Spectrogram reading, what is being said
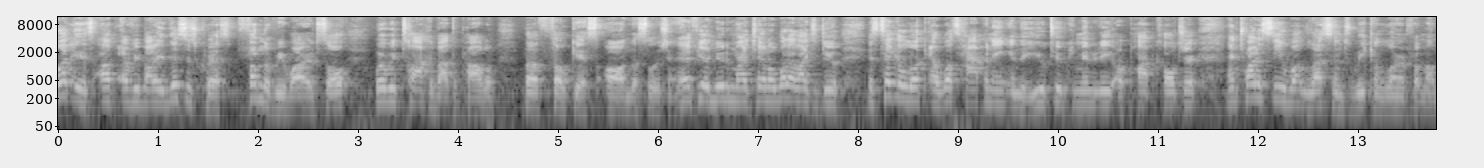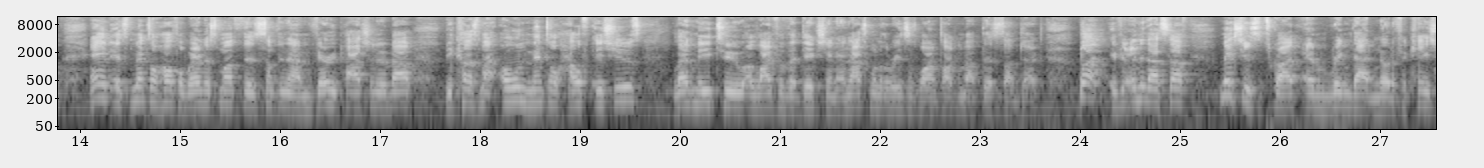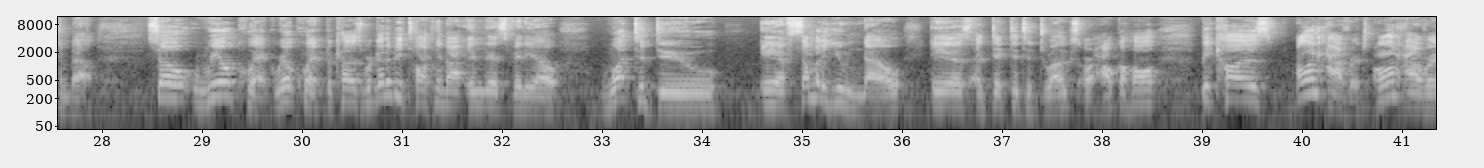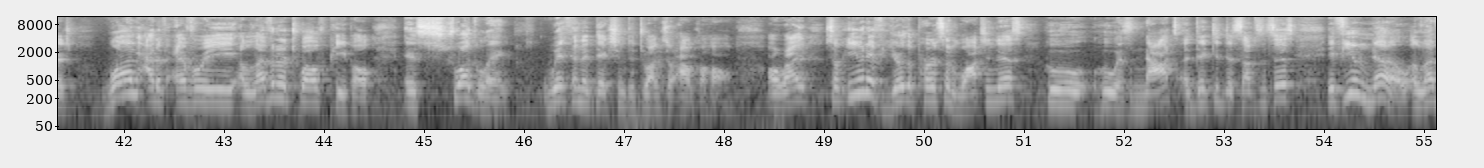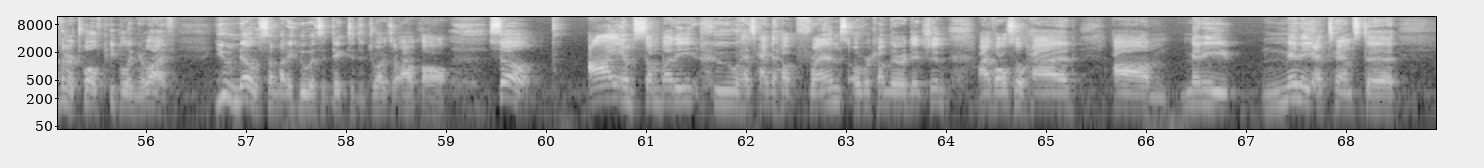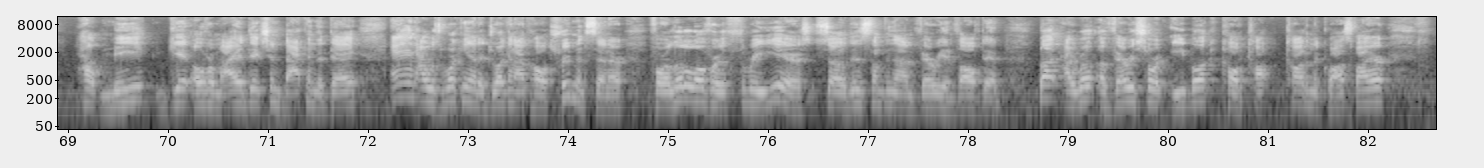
What is up, everybody? This is Chris from The Rewired Soul, where we talk about the problem, but focus on the solution. And if you're new to my channel, what I like to do is take a look at what's happening in the YouTube community or pop culture and try to see what lessons we can learn from them. And it's Mental Health Awareness Month is something that I'm very passionate about because my own mental health issues led me to a life of addiction, and that's one of the reasons why I'm talking about this subject. But if you're into that stuff, make sure you subscribe and ring that notification bell. So real quick, real quick, because we're gonna be talking about in this video what to do if somebody you know is addicted to drugs or alcohol, because on average, on average, one out of every 11 or 12 people is struggling with an addiction to drugs or alcohol, all right? So even if you're the person watching this who, who is not addicted to substances, if you know 11 or 12 people in your life, you know somebody who is addicted to drugs or alcohol. So I am somebody who has had to help friends overcome their addiction. I've also had um, many, many attempts to help me get over my addiction back in the day. And I was working at a drug and alcohol treatment center for a little over three years, so this is something that I'm very involved in. But I wrote a very short ebook called Caught in the Crossfire,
